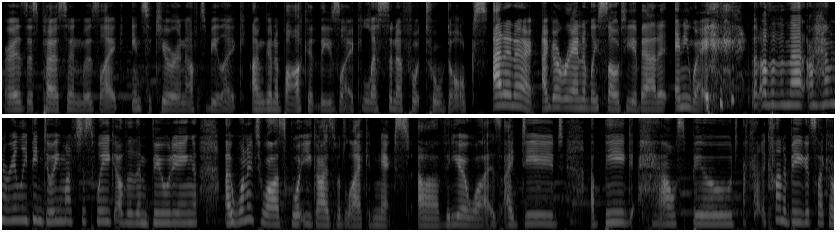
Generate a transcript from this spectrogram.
Whereas this person was like insecure enough to be like, I'm gonna bark at these like less than a foot tall dogs. I don't know, I got randomly salty about it anyway. but other than that, I haven't really been doing much this week other than building. I wanted to ask what you guys would like next uh, video wise. I did a big house build, kind of big, it's like a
